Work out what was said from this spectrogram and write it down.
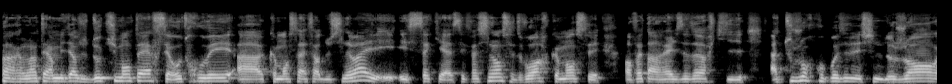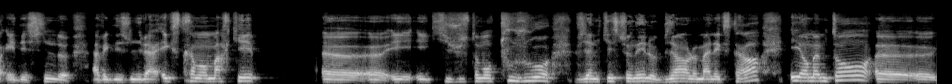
par l'intermédiaire du documentaire, s'est retrouvé à commencer à faire du cinéma. Et, et ça qui est assez fascinant, c'est de voir comment c'est en fait un réalisateur qui a toujours proposé des films de genre et des films de, avec des univers extrêmement marqués. Euh, et, et, qui justement toujours viennent questionner le bien, le mal, etc. Et en même temps, euh,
